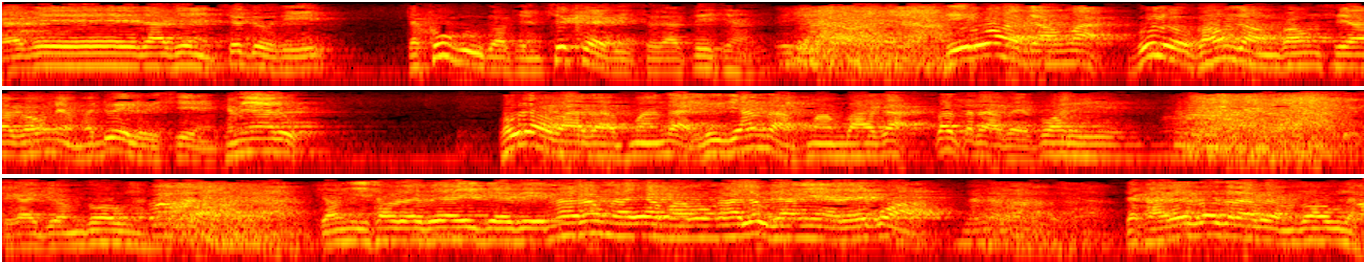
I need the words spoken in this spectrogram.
ဒါကြသေးဒါဖြင့်ကျွတ်တို့သည်တခုခုတော့ဖြင့်ဖြစ်ခဲ့ပြီဆိုတာသိကြဒီဘဝတောင်မှခုလိုခေါင်းဆောင်ကောင်းဆရာကောင်းနဲ့မတွေ့လို့ရှိရင်ခင်ဗျားတို့ဘုရားဘာသာမှန်ကလူကျမ်းသာမှန်ပါကသတ္တရပဲသွားလေဒါကကြောင်သွားဘူးလားကျောင်းကြီးဆောက်တဲ့ဘုရားကြီးတည်ပြီးငါတော့ငါရမှာဘုငါလောက်ထားနေရတယ်ကွာတခါလေသက္ကရာပဲမသွားဘူးလား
